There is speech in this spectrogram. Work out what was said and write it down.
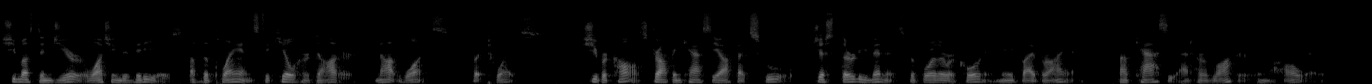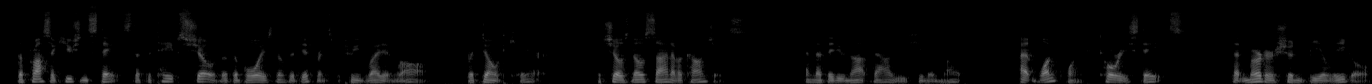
She must endure watching the videos of the plans to kill her daughter not once, but twice. She recalls dropping Cassie off at school just 30 minutes before the recording made by Brian of Cassie at her locker in the hallway. The prosecution states that the tapes show that the boys know the difference between right and wrong, but don't care. It shows no sign of a conscience, and that they do not value human life. At one point, Torey states that murder shouldn't be illegal,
